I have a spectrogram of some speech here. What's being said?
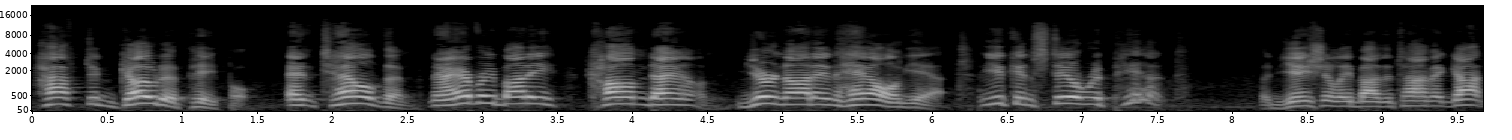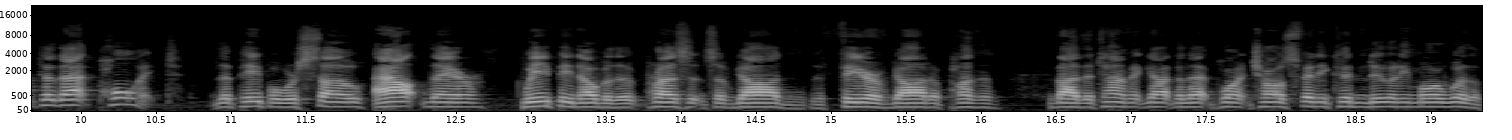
have to go to people and tell them, now everybody calm down. You're not in hell yet. You can still repent. But usually by the time it got to that point, the people were so out there weeping over the presence of God and the fear of God upon them. By the time it got to that point, Charles Finney couldn't do any more with them.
